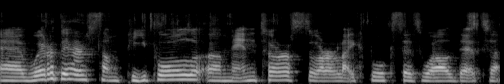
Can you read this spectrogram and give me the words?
Uh, were there some people, uh, mentors, or like books as well that uh,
